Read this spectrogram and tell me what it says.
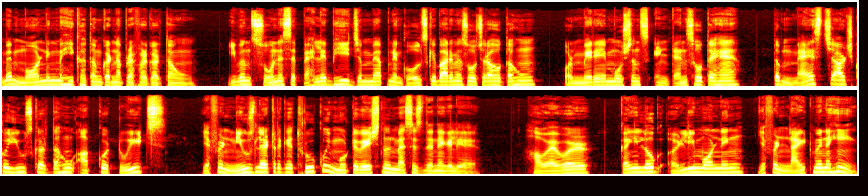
मैं मॉर्निंग में ही ख़त्म करना प्रेफर करता हूँ। इवन सोने से पहले भी जब मैं अपने गोल्स के बारे में सोच रहा होता हूँ और मेरे इमोशंस इंटेंस होते हैं, तब मैं इस चार्ज को यूज़ करता हूँ आपको ट्वीट्स या फिर न्यूज़ लेटर के थ्रू कोई मोटिवेशनल मैसेज देने के लिए। हाउएवर कई लोग अर्ली मॉर्निंग या फिर नाइट में नहीं,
